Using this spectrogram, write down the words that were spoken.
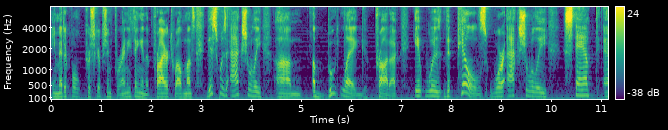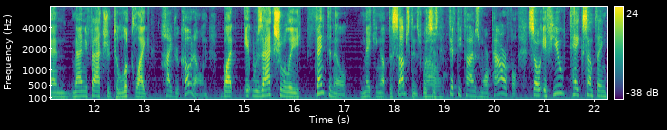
a medical prescription for anything in the prior 12 months. This was actually um, a bootleg product. It was the pills were actually stamped and manufactured to look like hydrocodone, but it was actually fentanyl making up the substance, which is 50 times more powerful. So if you take something,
